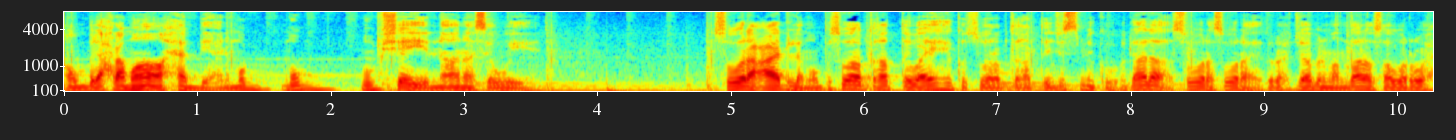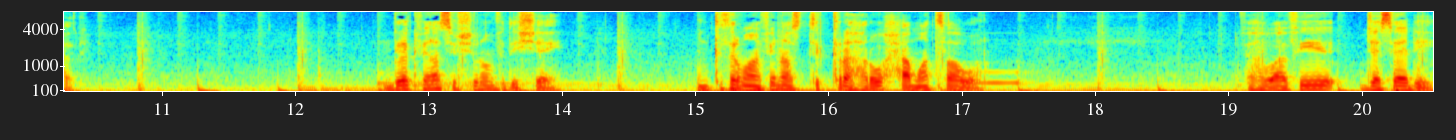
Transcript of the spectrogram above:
أو بالأحرى ما أحب يعني مو مو مو بشيء إن أنا أسويه. صورة عادلة مو بصورة بتغطي وجهك وصورة بتغطي جسمك و... لا لا صورة صورة. تروح جاب المنظرة وصور روحك. يقولك في ناس يفشلون في ذي الشيء من كثر ما في ناس تكره روحها ما تصور. فهو في جسدي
